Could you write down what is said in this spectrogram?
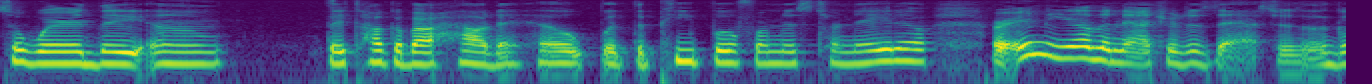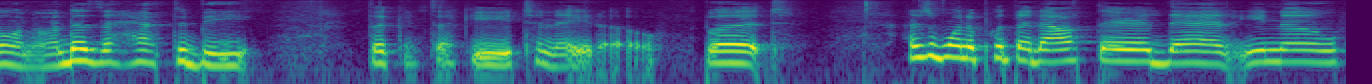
to where they um they talk about how to help with the people from this tornado or any other natural disasters that's going on. It doesn't have to be the Kentucky tornado, but I just want to put that out there that you know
